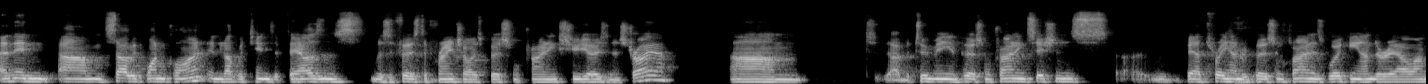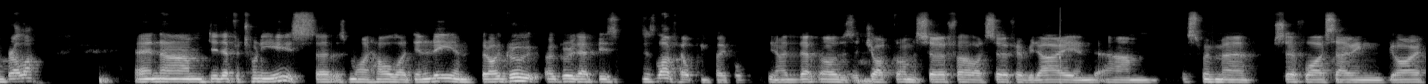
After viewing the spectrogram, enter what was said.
and then um, started with one client, ended up with tens of thousands. Was the first to franchise personal training studios in Australia um, over 2 million personal training sessions, uh, about 300 personal trainers working under our umbrella. And um, did that for 20 years. So it was my whole identity. And but I grew I grew that business. Love helping people. You know that I was a jock. I'm a surfer. I surf every day, and um, a swimmer, surf life saving guy,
